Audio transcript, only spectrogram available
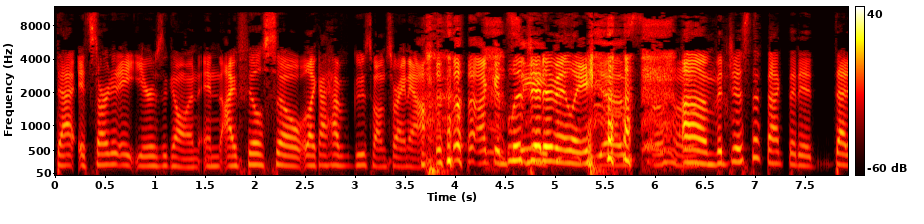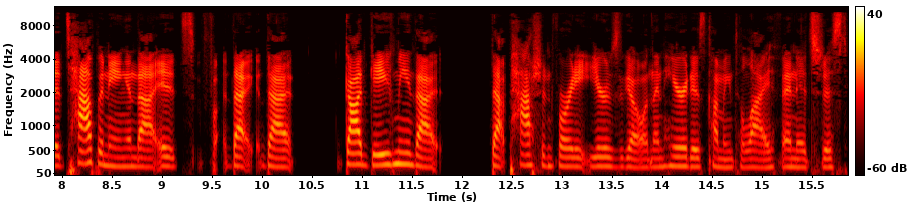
that it started eight years ago and, and I feel so like I have goosebumps right now. I can legitimately. Yes. Uh-huh. um, but just the fact that it, that it's happening and that it's, that, that God gave me that that passion for it eight years ago, and then here it is coming to life, and it's just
